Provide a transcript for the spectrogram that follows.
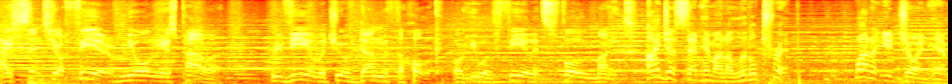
I sense your fear of Mjolnir's power. Reveal what you have done with the Hulk, or you will feel its full might. I just sent him on a little trip. Why don't you join him?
